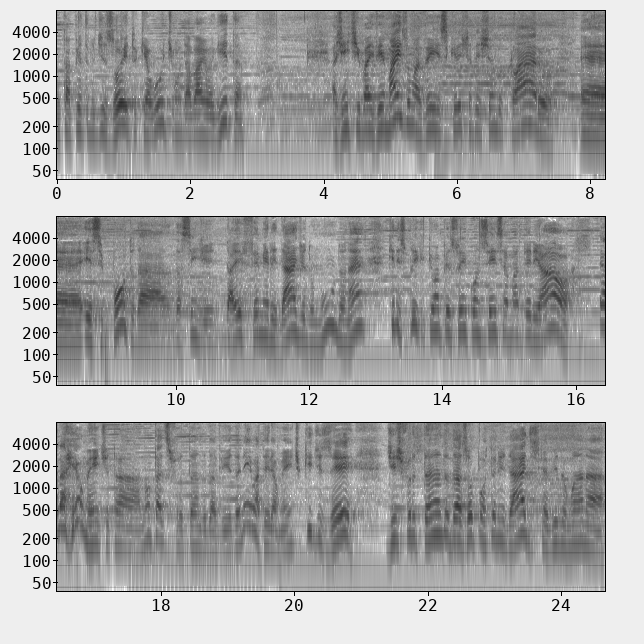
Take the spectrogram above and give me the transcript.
no capítulo 18, que é o último da Bhagavad Gita, a gente vai ver mais uma vez Krishna deixando claro é, esse ponto da, da, assim, de, da efemeridade do mundo, né? Que ele explica que uma pessoa em consciência material, ela realmente tá, não está desfrutando da vida, nem materialmente. O que dizer desfrutando das oportunidades que a vida humana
